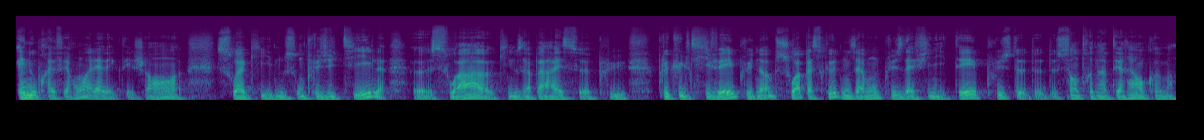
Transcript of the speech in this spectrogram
Et nous préférons aller avec des gens, euh, soit qui nous sont plus utiles, euh, soit qui nous apparaissent plus, plus cultivés, plus nobles, soit parce que nous avons plus d'affinités, plus de, centres d'intérêt en commun.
